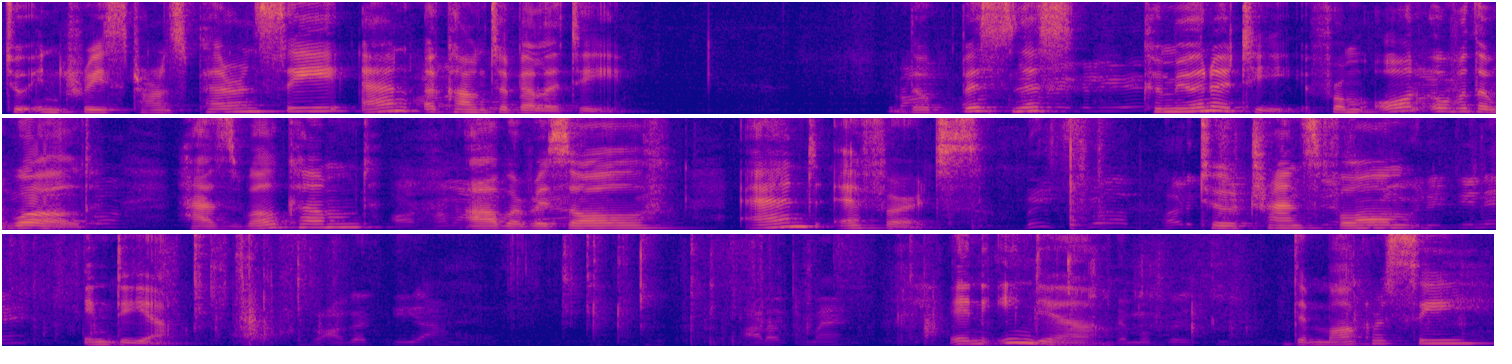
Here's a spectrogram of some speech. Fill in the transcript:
to increase transparency and accountability. The business community from all over the world has welcomed our resolve and efforts to transform India. In India, democracy,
